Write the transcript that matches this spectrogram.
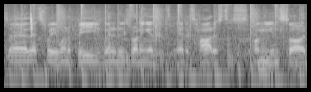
So that's where you want to be when it is running as at its hardest is on the inside.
